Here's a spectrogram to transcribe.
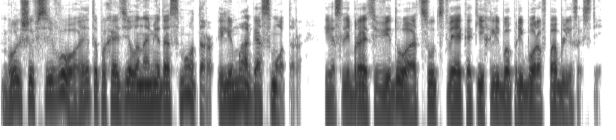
Больше всего это походило на медосмотр или магосмотр, если брать в виду отсутствие каких-либо приборов поблизости.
